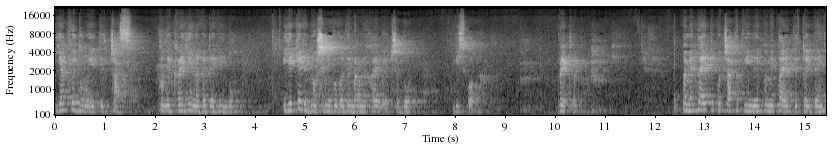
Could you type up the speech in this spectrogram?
Як ви думаєте, в час, коли країна веде війну, яке відношення Володимира Михайловича до військових? Приклад. Пам'ятаєте початок війни, пам'ятаєте той день,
